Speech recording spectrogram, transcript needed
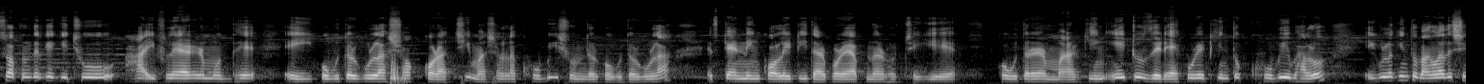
সো আপনাদেরকে কিছু হাই ফ্লেয়ারের মধ্যে এই কবুতরগুলা শখ করাচ্ছি। মাসাল্লাহ খুবই সুন্দর কবুতরগুলা। স্ট্যান্ডিং কোয়ালিটি তারপরে আপনার হচ্ছে গিয়ে কবুতরের marking A to Z accurate কিন্তু খুবই ভালো। এগুলো কিন্তু বাংলাদেশে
